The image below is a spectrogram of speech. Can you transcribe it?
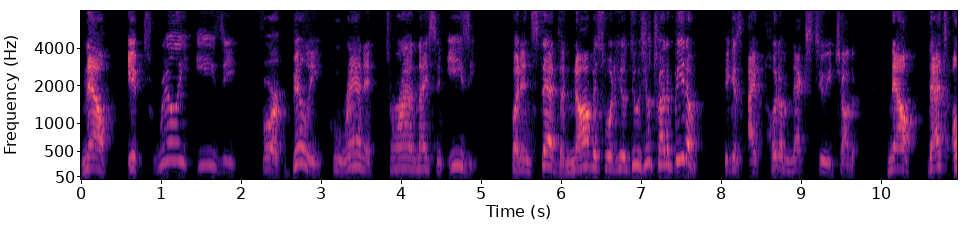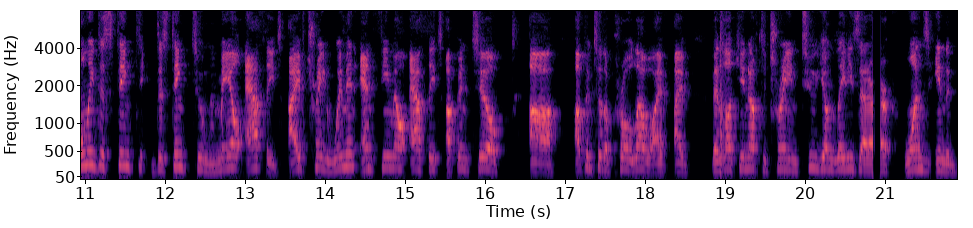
Now, it's really easy for Billy, who ran it, to run nice and easy. But instead, the novice, what he'll do is he'll try to beat him because I put them next to each other. Now, that's only distinct distinct to male athletes. I've trained women and female athletes up until uh, up until the pro level. I've, I've been lucky enough to train two young ladies that are one's in the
